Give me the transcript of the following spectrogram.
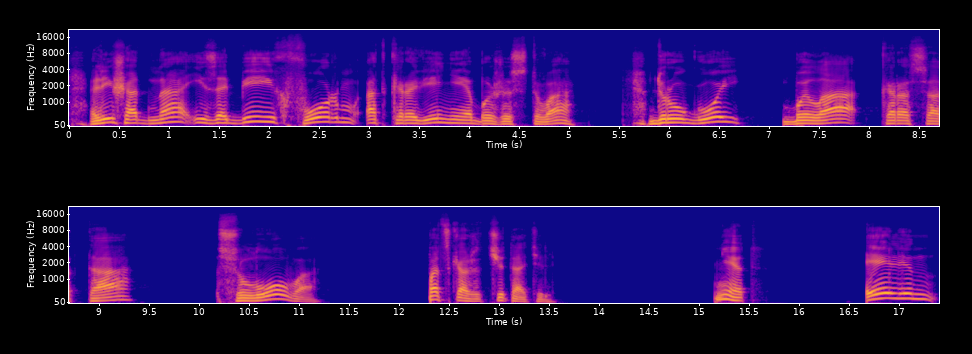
— лишь одна из обеих форм откровения божества. Другой была красота слова, подскажет читатель. Нет, Эллин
